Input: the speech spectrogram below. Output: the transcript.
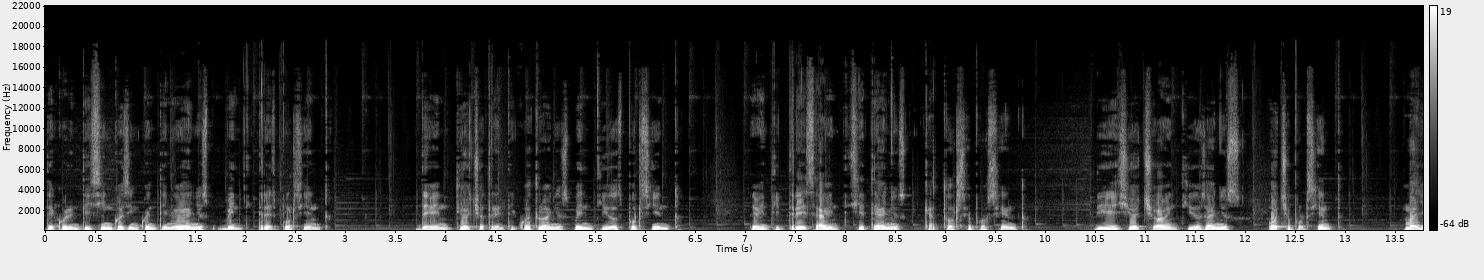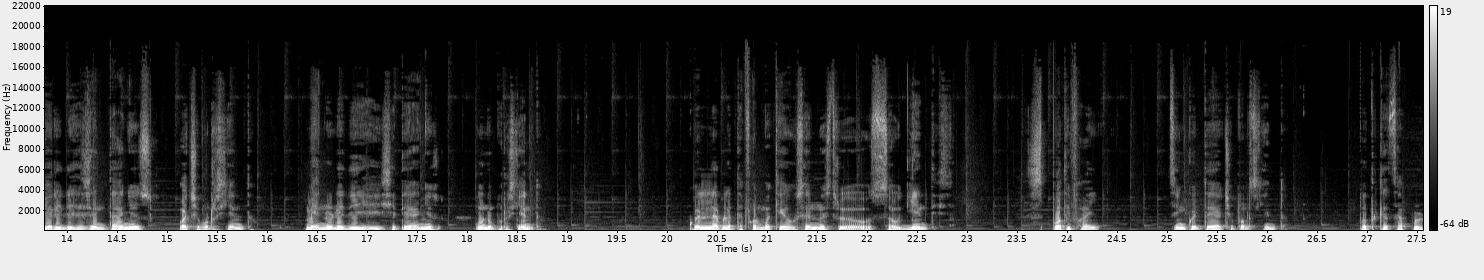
de 45 a 59 años 23%, de 28 a 34 años 22%, de 23 a 27 años 14%, de 18 a 22 años 8%, mayores de 60 años 8%, menores de 17 años 1%. ¿Cuál es la plataforma que usan nuestros audientes? Spotify 58%, Podcast Apple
